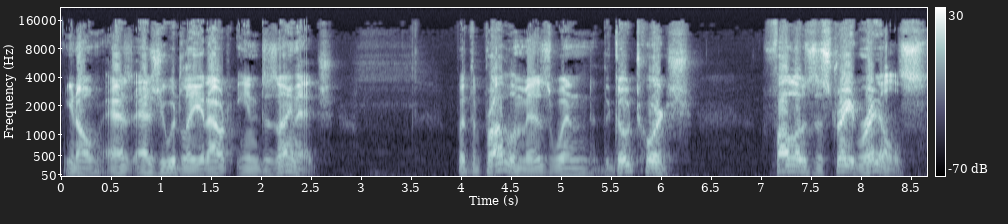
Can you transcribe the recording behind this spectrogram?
you know, as, as you would lay it out in Design Edge. But the problem is when the Go Torch follows the straight rails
